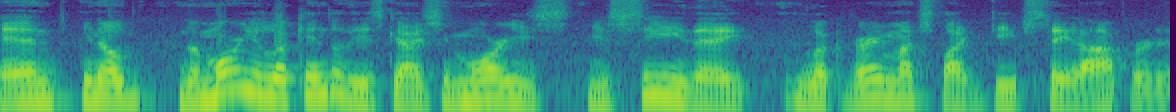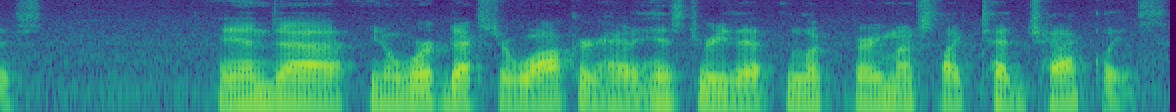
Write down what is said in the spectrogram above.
And you know, the more you look into these guys, the more you you see they look very much like deep state operatives. And uh, you know, Wirt Dexter Walker had a history that looked very much like Ted Shackley's.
